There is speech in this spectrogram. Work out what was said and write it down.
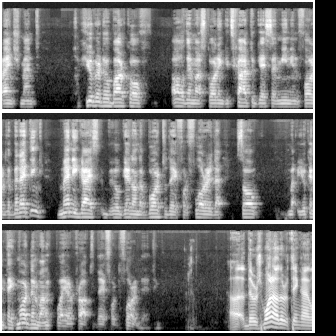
Reinschmidt, Huberdeau Barkov, all of them are scoring. It's hard to guess, I mean, in Florida, but I think many guys will get on the board today for Florida. So you can take more than one player prop today for the Florida. I think. Uh, there's one other thing I,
